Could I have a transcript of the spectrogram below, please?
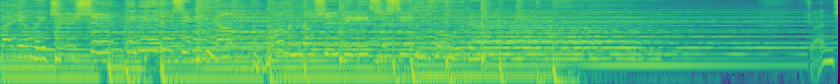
白眼泪只是一种行囊，我们都是彼此幸福的专家。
